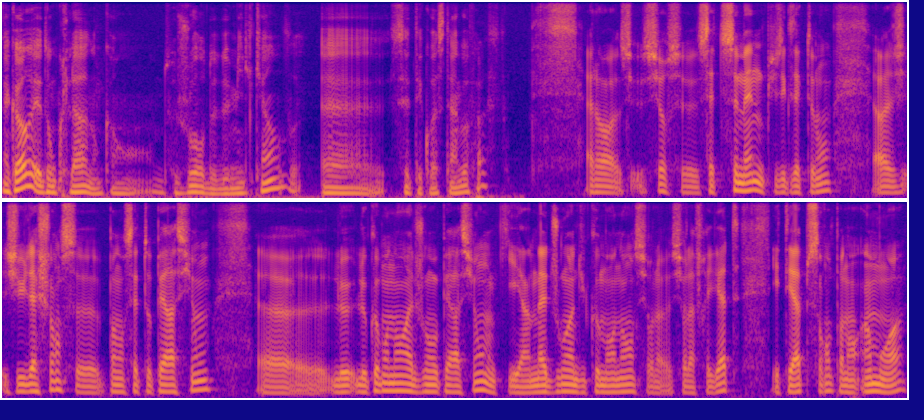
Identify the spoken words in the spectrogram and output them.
D'accord, et donc là, donc en ce jour de 2015, euh, c'était quoi? C'était un GoFast? Alors, sur cette semaine, plus exactement, j'ai eu la chance, euh, pendant cette opération, euh, le, commandant adjoint opération, donc, qui est un adjoint du commandant sur la, sur la frégate, était absent pendant un mois.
